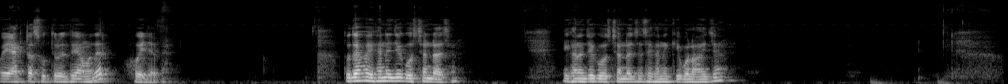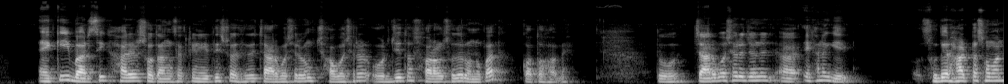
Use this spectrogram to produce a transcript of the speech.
ওই একটা সূত্র দিয়ে আমাদের হয়ে যাবে। তো দেখো এখানে যে কোশ্চেনটা আছে, এখানে যে কোশ্চেনটা আছে, সেখানে কী বলা হয়েছে? একই বার্ষিক হারের শতাংশ একটি নির্দিষ্ট রাশিতে চার বছর এবং ছ বছরের অর্জিত সরল সুদের অনুপাত কত হবে? তো চার বছরের জন্য এখানে কি সুদের হারটা সমান?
